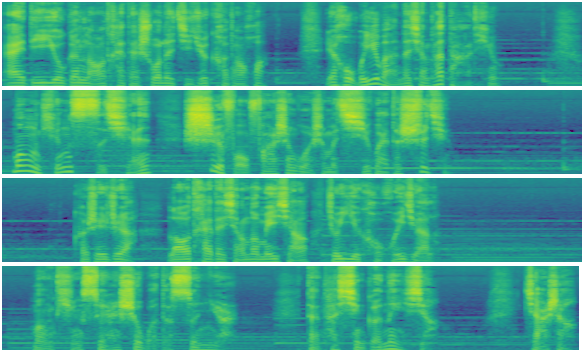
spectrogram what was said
艾迪又跟老太太说了几句客套话，然后委婉地向她打听，孟婷死前是否发生过什么奇怪的事情。可谁知啊，老太太想都没想就一口回绝了。孟婷虽然是我的孙女儿，但她性格内向，加上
